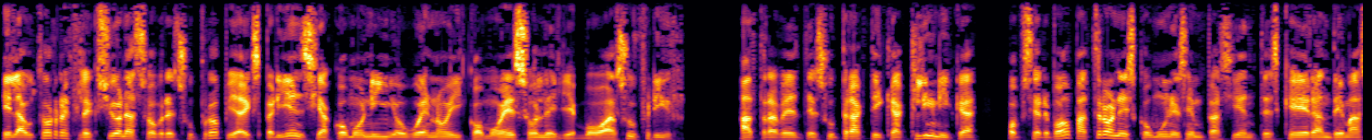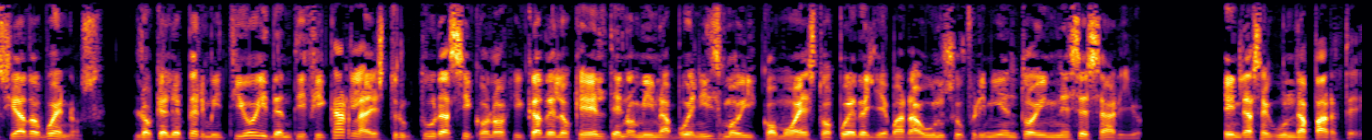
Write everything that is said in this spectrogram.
el autor reflexiona sobre su propia experiencia como niño bueno y cómo eso le llevó a sufrir. A través de su práctica clínica, observó patrones comunes en pacientes que eran demasiado buenos, lo que le permitió identificar la estructura psicológica de lo que él denomina buenismo y cómo esto puede llevar a un sufrimiento innecesario. En la segunda parte,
